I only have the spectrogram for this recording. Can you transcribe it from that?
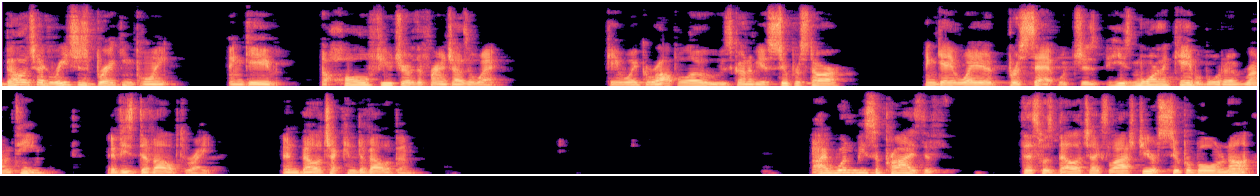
Belichick reached his breaking point and gave the whole future of the franchise away. Gave away Garoppolo, who's going to be a superstar, and gave away Brissett, which is he's more than capable to run a team if he's developed right, and Belichick can develop him. I wouldn't be surprised if this was Belichick's last year, Super Bowl or not.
